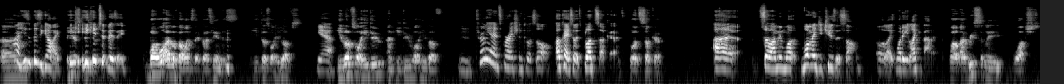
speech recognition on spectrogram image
Um, Man, he's a busy guy. he He, he keeps it busy. well, what I love about Wednesday 13 is he does what he loves. Yeah. He loves what he do, and he do what he love. Mm. Truly an inspiration to us all. Okay, so it's Bloodsucker. Bloodsucker. Uh, so I mean, what what made you choose this song, or like, what do you like about it? Well, I recently watched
